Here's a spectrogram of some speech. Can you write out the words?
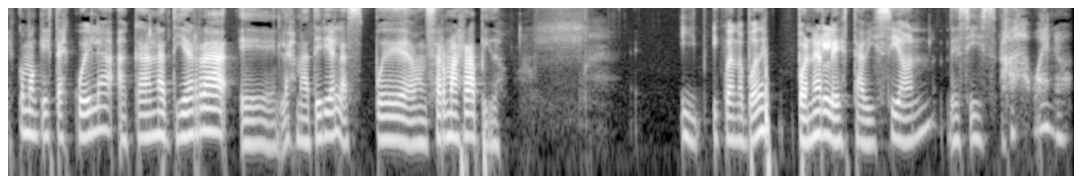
Es como que esta escuela acá en la Tierra, eh, las materias las puede avanzar más rápido. Y, y cuando podés ponerle esta visión, decís, ah, bueno,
